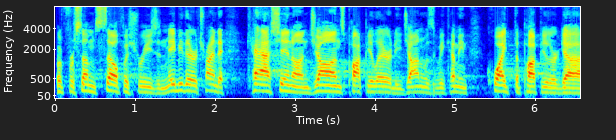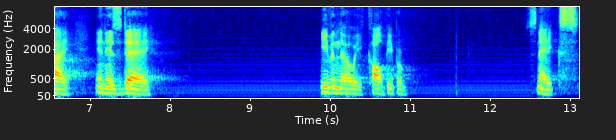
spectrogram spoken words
but for some selfish reason. Maybe they were trying to cash in on John's popularity. John was becoming quite the popular guy in his day, even though he called people snakes.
